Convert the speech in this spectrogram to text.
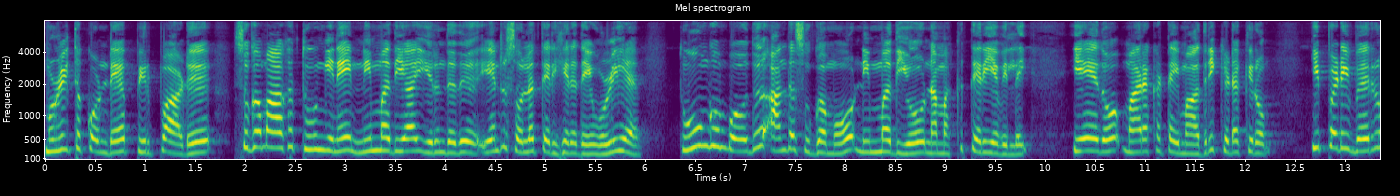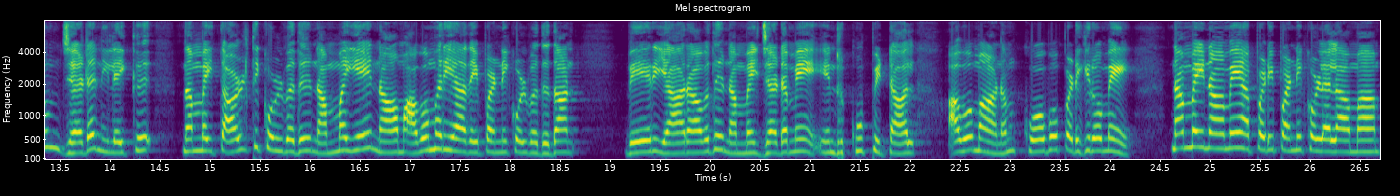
முழித்து கொண்டே பிற்பாடு சுகமாக தூங்கினேன் நிம்மதியாய் இருந்தது என்று சொல்லத் தெரிகிறதே ஒழிய தூங்கும்போது அந்த சுகமோ நிம்மதியோ நமக்கு தெரியவில்லை. ஏதோ மரக்கட்டை மாதிரி கிடக்கிறோம். இப்படி வெறும் ஜட நிலைக்கு நம்மை தாழ்த்தி கொள்வது நம்மையே நாம் அவமரியாதை பண்ணி கொள்வதுதான் வேறு யாராவது நம்மை ஜடமே என்று கூப்பிட்டால் அவமானம் கோபப்படுகிறோமே. நம்மை நாமே அப்படி பண்ணிக்கொள்ளலாமா?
